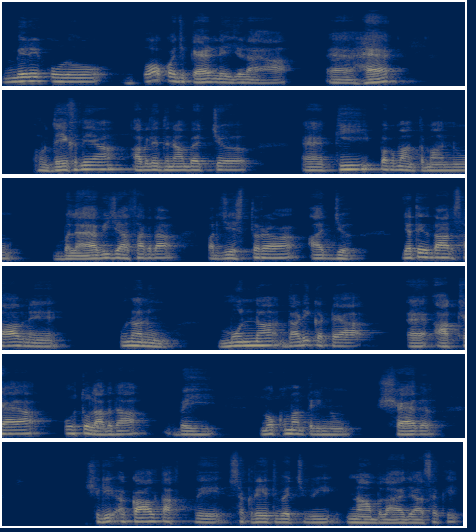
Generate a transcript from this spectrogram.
ਮੇਰੇ ਕੋਲੋਂ ਬਹੁਤ ਕੁਝ ਕਹਿਣ ਲਈ ਜਿਹੜਾ ਆ ਹੈ। ਹੁਣ ਦੇਖਦੇ ਆ ਅਗਲੇ ਦਿਨਾਂ ਵਿੱਚ ਕੀ ਭਗਵੰਤ ਮਾਨ ਨੂੰ ਬੁਲਾਇਆ ਵੀ ਜਾ ਸਕਦਾ। ਪਰ ਜਿਸ ਤਰ੍ਹਾਂ ਅੱਜ ਜਥੇਦਾਰ ਸਾਹਿਬ ਨੇ ਉਹਨਾਂ ਨੂੰ ਮੋਨਾ ਦਾੜੀ ਕਟਿਆ ਆਖਿਆ ਆ ਉਸ ਤੋਂ ਲੱਗਦਾ ਬਈ ਮੁੱਖ ਮੰਤਰੀ ਨੂੰ ਸ਼ਾਇਦ ਸ਼੍ਰੀ ਅਕਾਲ ਤਖਤ ਦੇ ਸਕਰੇਤ ਵਿੱਚ ਵੀ ਨਾ ਬੁਲਾਇਆ ਜਾ ਸਕੇ।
